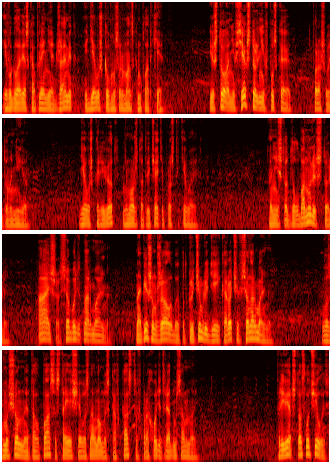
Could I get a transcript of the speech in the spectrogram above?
И во главе скопления Джамик и девушка в мусульманском платке. «И что, они всех, что ли, не впускают?» – спрашивает он у нее. Девушка ревет, не может отвечать и просто кивает. «Они что, долбанулись, что ли?» «Айша, все будет нормально. Напишем жалобы, подключим людей. Короче, все нормально». Возмущенная толпа, состоящая в основном из кавказцев, проходит рядом со мной. «Привет, что случилось?»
